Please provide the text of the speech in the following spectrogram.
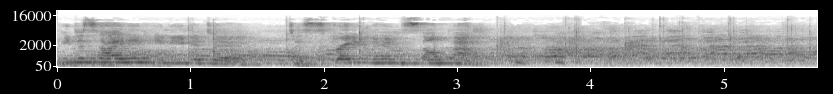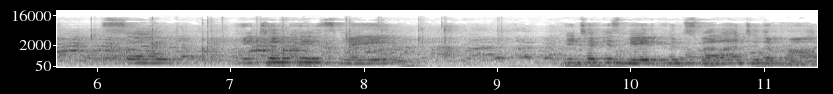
he decided he needed to, to straighten himself out. So he took his maid, he took his maid Consuela to the prom.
